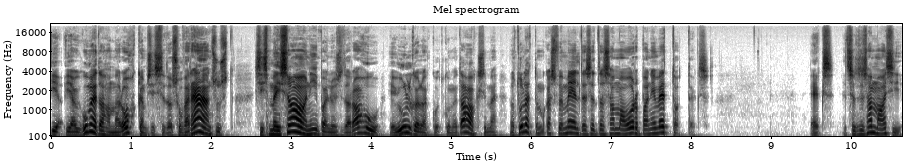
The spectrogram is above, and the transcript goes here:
ja, ja kui me tahame rohkem siis seda suveräänsust, siis me ei saa nii palju seda rahu ja julgeolekut, kui me tahaksime, no tuletame kas või meelde sedasama Orbani vetot, eks. eks, et see on seesama asi.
